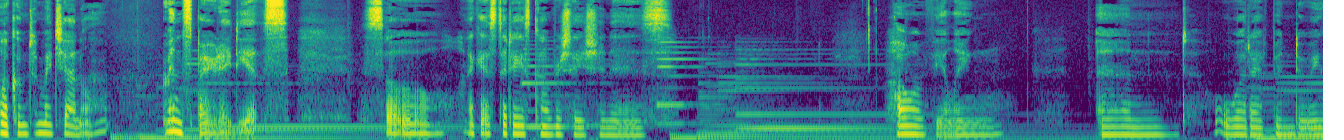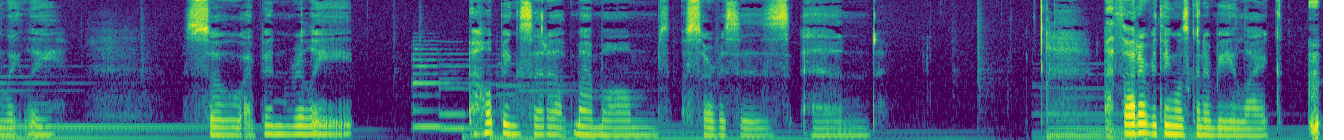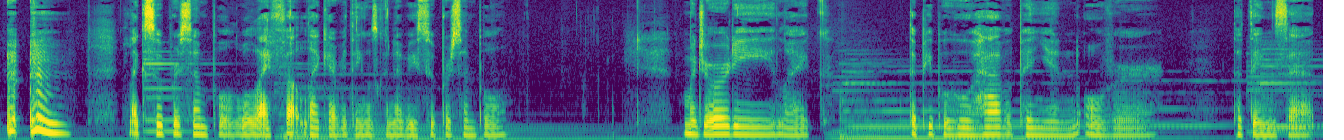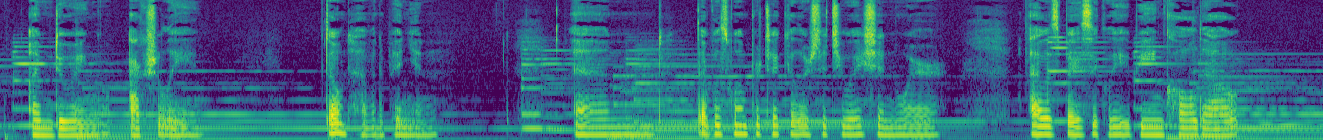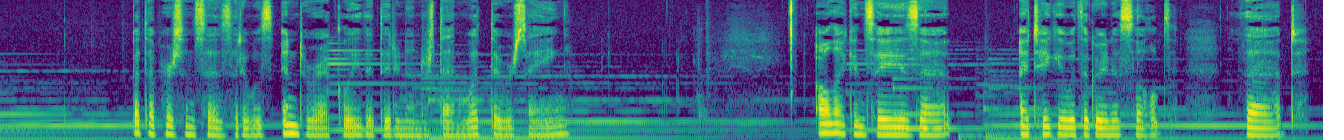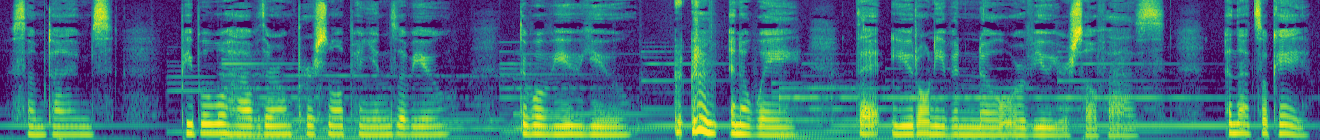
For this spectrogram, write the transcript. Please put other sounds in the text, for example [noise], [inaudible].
Welcome to my channel, Inspired Ideas. So, I guess today's conversation is how I'm feeling and what I've been doing lately. So, I've been really helping set up my mom's services, and I thought everything was going to be like. [clears throat] like super simple. Well, I felt like everything was going to be super simple. Majority, like the people who have opinion over the things that I'm doing, actually don't have an opinion. And there was one particular situation where I was basically being called out but that person says that it was indirectly, that they didn't understand what they were saying. All I can say is that I take it with a grain of salt that sometimes people will have their own personal opinions of you. They will view you [clears throat] in a way that you don't even know or view yourself as. And that's okay.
